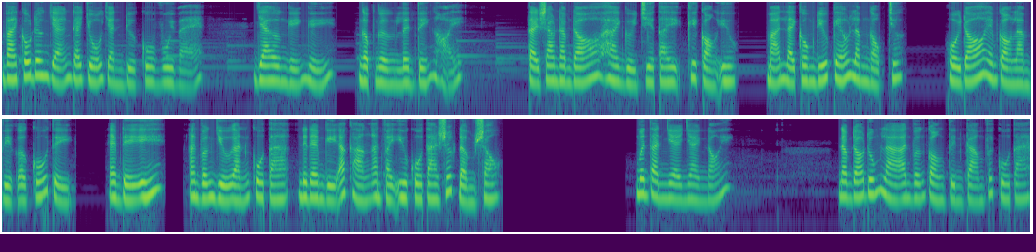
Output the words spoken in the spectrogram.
Vài câu đơn giản đã dỗ dành được cô vui vẻ. Gia Hân nghĩ nghĩ, Ngập ngừng lên tiếng hỏi. Tại sao năm đó hai người chia tay khi còn yêu, Mà anh lại không điếu kéo Lâm Ngọc chứ? Hồi đó em còn làm việc ở cố tị. Em để ý anh vẫn giữ ảnh cô ta, Nên em nghĩ ác hẳn anh phải yêu cô ta rất đậm sâu. Minh Thành nhẹ nhàng nói, Năm đó đúng là anh vẫn còn tình cảm với cô ta.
